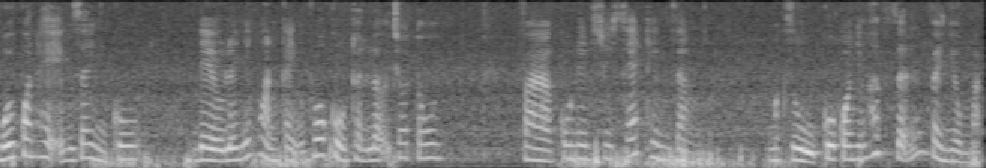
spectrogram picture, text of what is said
Mối quan hệ với gia đình cô Đều là những hoàn cảnh vô cùng thuận lợi cho tôi. Và cô nên suy xét thêm rằng, Mặc dù cô có những hấp dẫn về nhiều mặt,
